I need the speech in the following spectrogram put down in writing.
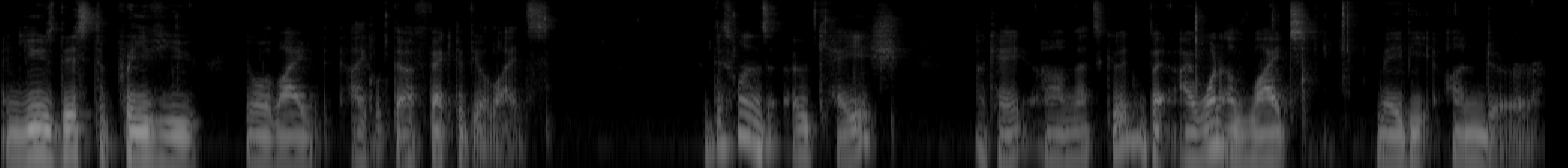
and use this to preview your light, like the effect of your lights. This one's okay-ish. Okay, um, that's good, but I want a light maybe under.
